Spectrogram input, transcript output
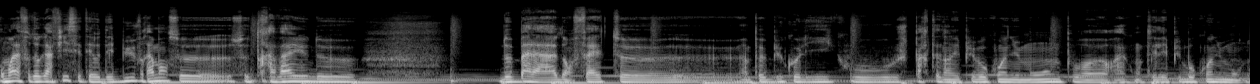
pour moi, la photographie, c'était au début vraiment ce, travail de de balade en fait, euh, un peu bucolique où je partais dans les plus beaux coins du monde pour euh, raconter les plus beaux coins du monde.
